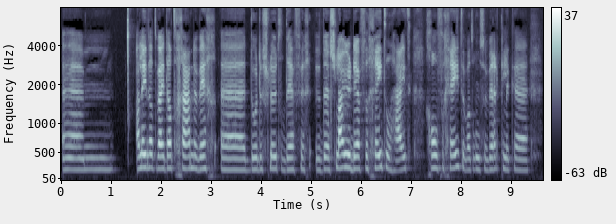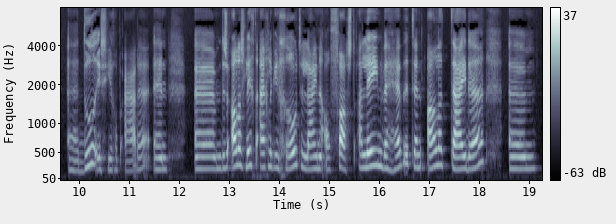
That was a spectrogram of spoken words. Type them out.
Um, Alleen dat wij dat gaandeweg uh, door de sleutel der de sluier der vergetelheid gewoon vergeten wat onze werkelijke uh, doel is hier op aarde. En um, dus alles ligt eigenlijk in grote lijnen al vast. Alleen we hebben ten alle tijden um,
